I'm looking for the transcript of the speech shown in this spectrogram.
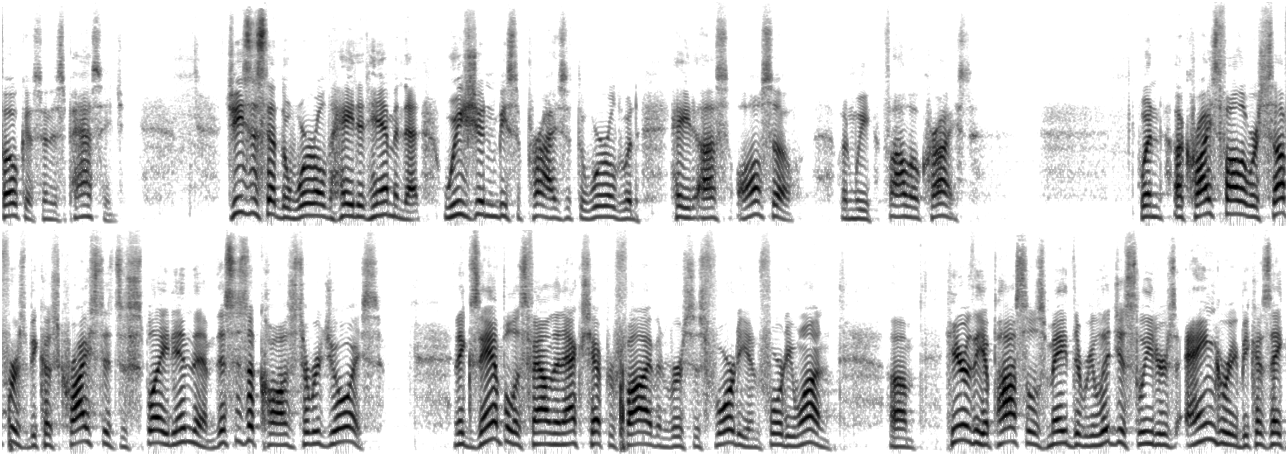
focus in this passage. Jesus said the world hated him and that we shouldn't be surprised that the world would hate us also when we follow Christ. When a Christ follower suffers because Christ is displayed in them, this is a cause to rejoice. An example is found in Acts chapter 5 and verses 40 and 41. Um, here, the apostles made the religious leaders angry because they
